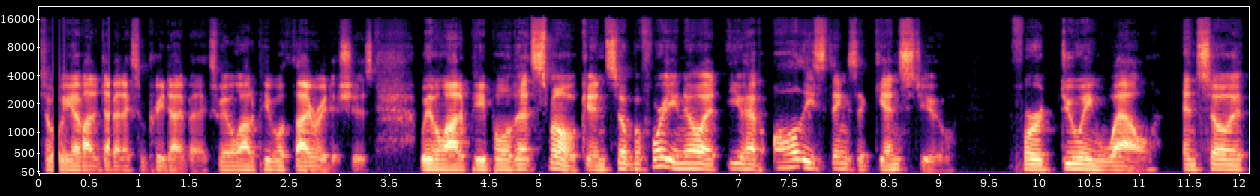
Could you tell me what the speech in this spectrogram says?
So we have a lot of diabetics and pre-diabetics. We have a lot of people with thyroid issues. We have a lot of people that smoke. And so before you know it, you have all these things against you for doing well. And so it,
